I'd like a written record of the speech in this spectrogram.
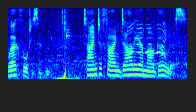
work, 47. Time to find Dalia Margolis.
